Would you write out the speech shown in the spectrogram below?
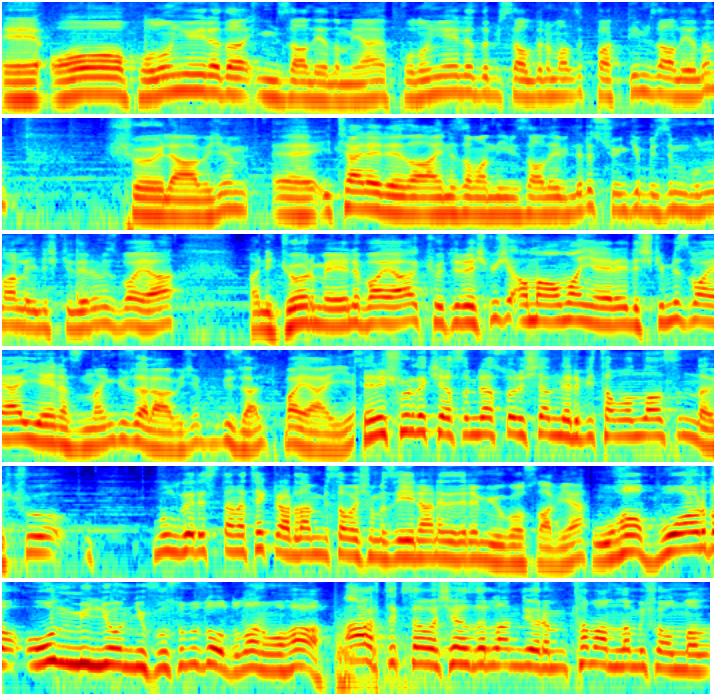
Ee, o Polonya ile de imzalayalım ya. Polonya ile de bir saldırmazlık paktı imzalayalım. Şöyle abicim. Ee, İtalya ile de aynı zamanda imzalayabiliriz. Çünkü bizim bunlarla ilişkilerimiz bayağı hani görmeyeli bayağı kötüleşmiş ama Almanya ile ilişkimiz bayağı iyi en azından. Güzel abicim. Güzel. Bayağı iyi. Senin şuradaki asimilasyon işlemleri bir tamamlansın da şu Bulgaristan'a tekrardan bir savaşımızı ilan edelim Yugoslavya. Oha bu arada 10 milyon nüfusumuz oldu lan oha. Artık savaşa hazırlan diyorum. Tamamlamış olma,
